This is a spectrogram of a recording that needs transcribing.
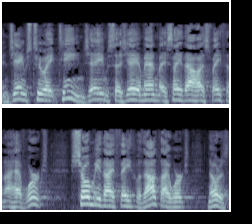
In James 2:18, James says, "Yea, a man may say, Thou hast faith, and I have works. Show me thy faith without thy works. Notice,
